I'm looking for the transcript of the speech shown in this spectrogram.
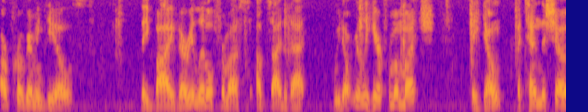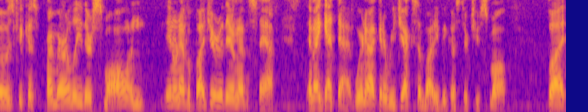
our, our programming deals. They buy very little from us outside of that. We don't really hear from them much. They don't attend the shows because primarily they're small and they don't have a budget or they don't have the staff. And I get that. We're not going to reject somebody because they're too small. But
